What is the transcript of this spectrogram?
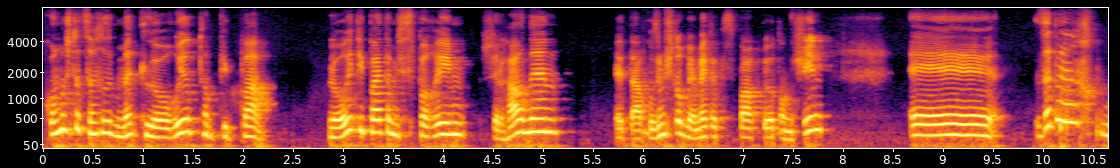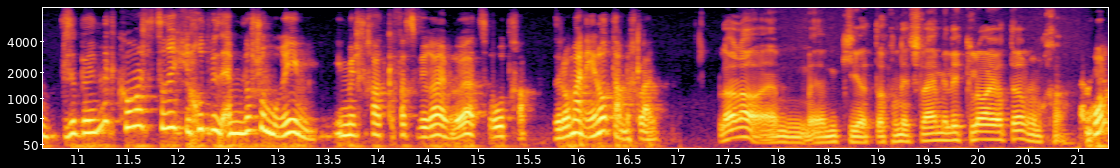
כל מה שאתה צריך זה באמת להוריד אותם טיפה. להוריד טיפה את המספרים של הרדן, את האחוזים שלו, באמת את מספר הקליעות עונשין, אה, זה בערך, זה באמת כל מה שצריך, כי חוץ מזה, הם לא שומרים. אם יש לך התקפה סבירה, הם לא יעצרו אותך. זה לא מעניין אותם בכלל. לא, לא, הם, הם כי התוכנית שלהם היא לקלוע יותר ממך. נכון,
